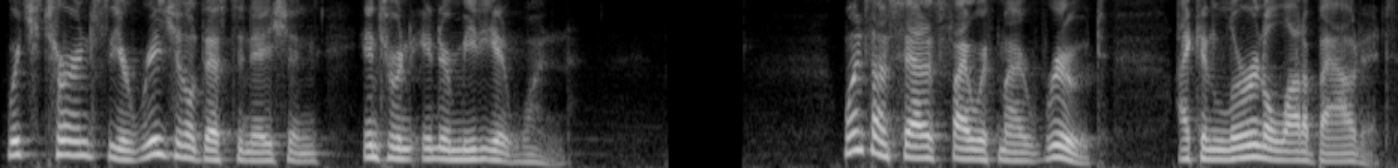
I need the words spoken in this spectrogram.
which turns the original destination into an intermediate one. Once I'm satisfied with my route, I can learn a lot about it.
